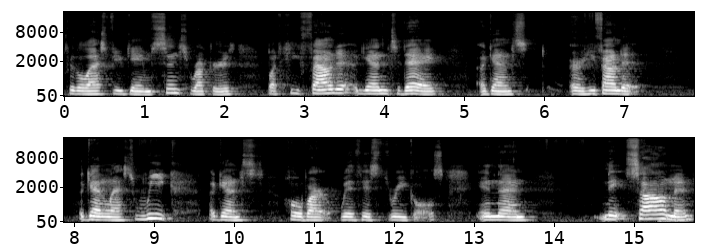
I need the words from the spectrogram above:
for the last few games since Rutgers, but he found it again today against, or he found it again last week against Hobart with his three goals. And then Nate Solomon,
